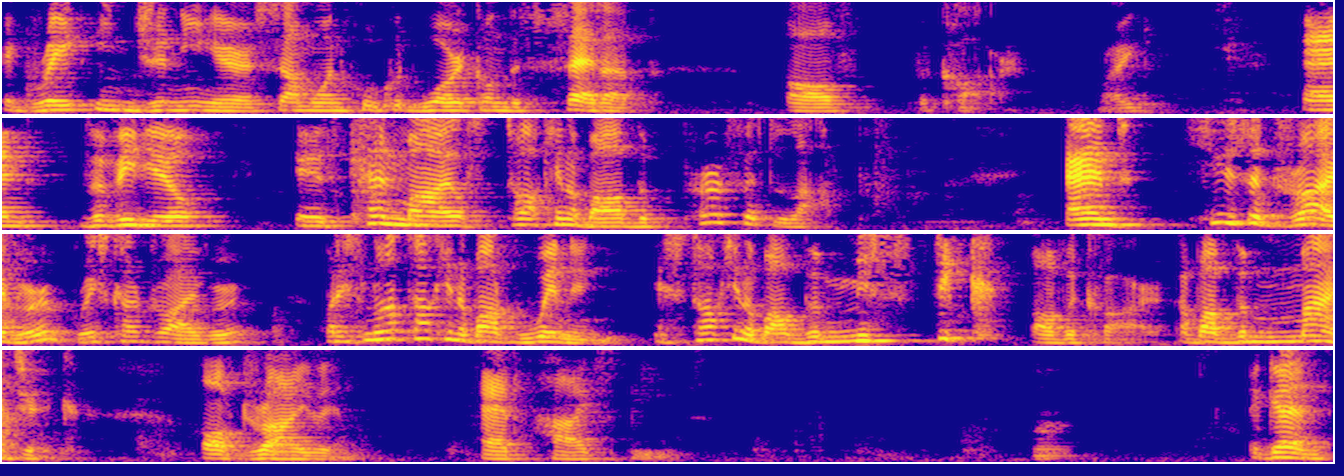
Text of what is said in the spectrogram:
a great engineer, someone who could work on the setup of the car, right? And the video is Ken Miles talking about the perfect lap. And he's a driver, race car driver, but he's not talking about winning. He's talking about the mystique of the car, about the magic of driving at high speeds. Again,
